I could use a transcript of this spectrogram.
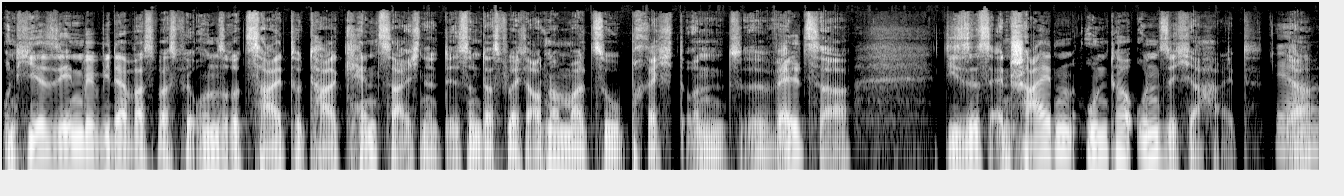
Und hier sehen wir wieder was, was für unsere Zeit total kennzeichnend ist und das vielleicht auch nochmal zu Precht und äh, Welzer. Dieses Entscheiden unter Unsicherheit. Ja. Ja.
